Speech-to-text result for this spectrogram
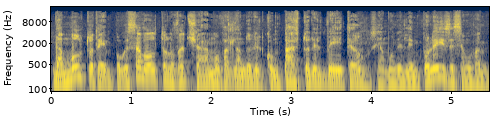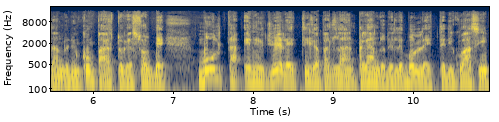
da molto tempo. Questa volta lo facciamo parlando del comparto del vetro, siamo nell'Empolese, stiamo parlando di un comparto che assorbe molta energia elettrica, parla- pagando delle bollette di quasi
